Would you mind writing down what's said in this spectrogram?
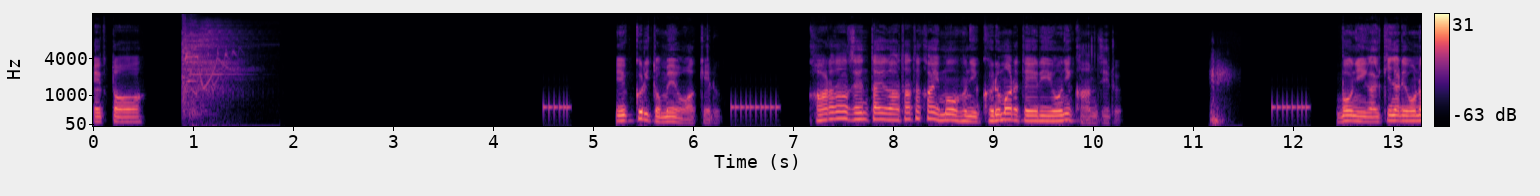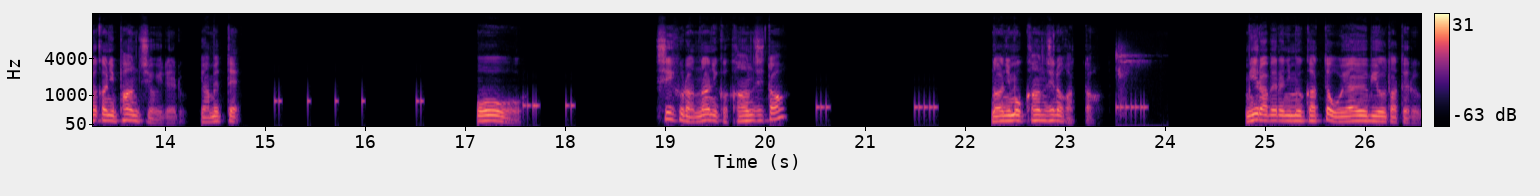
えっとゆっくりと目を開ける。体全体が温かい毛布にくるまれているように感じる。ボニーがいきなりお腹にパンチを入れる。やめて。おおシフラン何か感じた？何も感じなかった。ミラベルに向かって親指を立てる。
